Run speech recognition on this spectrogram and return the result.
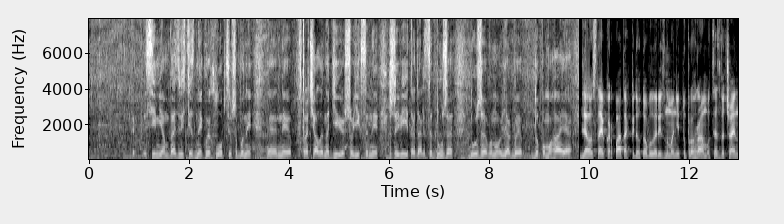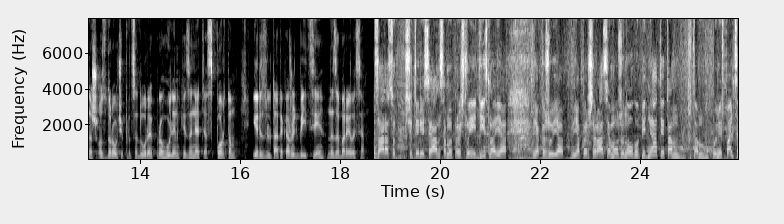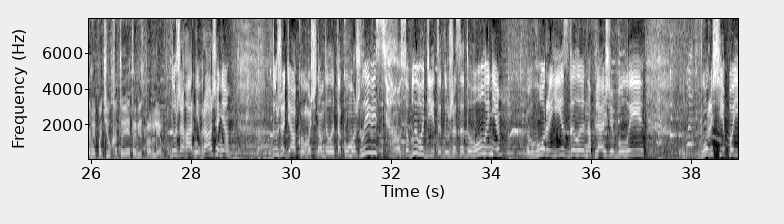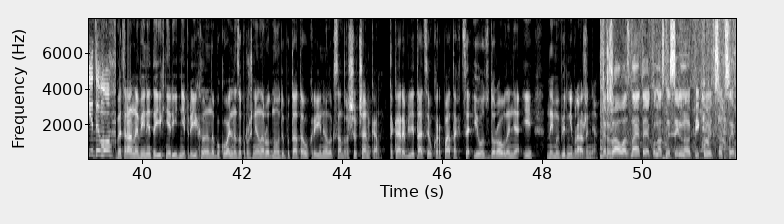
Сім'ям безвісті зниклих хлопців, щоб вони е, не втрачали надію, що їх сини живі і так далі. Це дуже дуже воно якби допомагає. Для гостей в Карпатах підготовили різноманітну програму. Це, звичайно ж, оздоровчі процедури, прогулянки, заняття спортом. І результати кажуть бійці не забарилися. Зараз от чотири сеанси ми пройшли, і дійсно я, я кажу, я, я перший раз я можу ногу підняти, там, там поміж пальцями почухати, і це без проблем. Дуже гарні враження. Дуже дякуємо, що нам дали таку можливість. Особливо діти дуже задоволені. В гори їздили, на пляжі були. В гори ще поїдемо. Ветерани війни та їхні рідні приїхали на Буковель на запрошення народного депутата України Олександра Шевченка. Така реабілітація у Карпатах це і оздоровлення, і неймовірні враження. Держава, знаєте, як у нас не сильно опікується цим.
